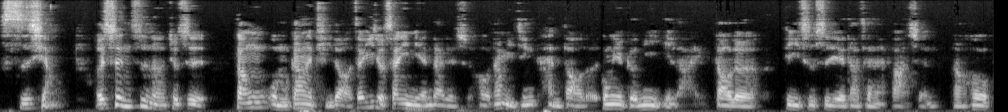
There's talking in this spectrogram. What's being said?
思想，而甚至呢，就是当我们刚才提到，在一九三零年代的时候，他们已经看到了工业革命以来，到了第一次世界大战的发生，然后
